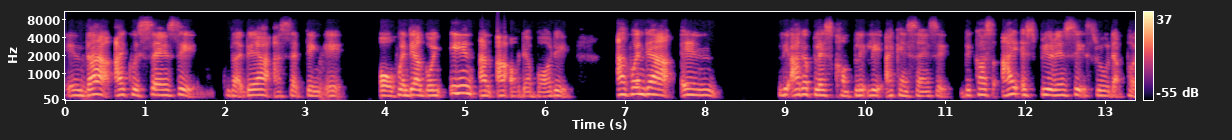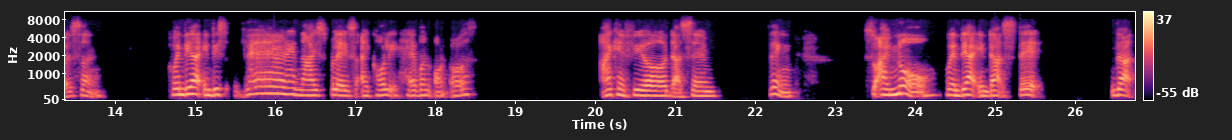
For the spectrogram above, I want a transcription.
in that I could sense it that they are accepting it, or when they are going in and out of their body. And when they are in the other place completely, I can sense it because I experience it through that person when they are in this very nice place, I call it heaven on earth, I can feel that same thing. So I know when they are in that state that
